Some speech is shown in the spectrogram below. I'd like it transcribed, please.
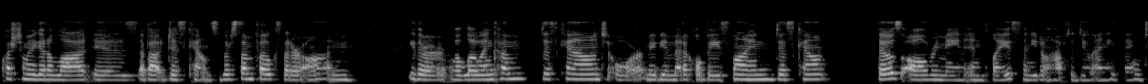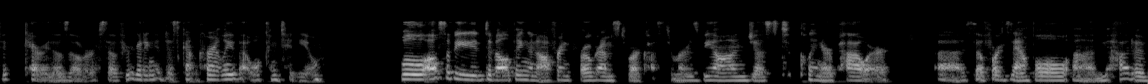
question we get a lot is about discounts. So there's some folks that are on either a low income discount or maybe a medical baseline discount those all remain in place and you don't have to do anything to carry those over. So if you're getting a discount currently, that will continue. We'll also be developing and offering programs to our customers beyond just cleaner power. Uh, so for example, um, how to,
